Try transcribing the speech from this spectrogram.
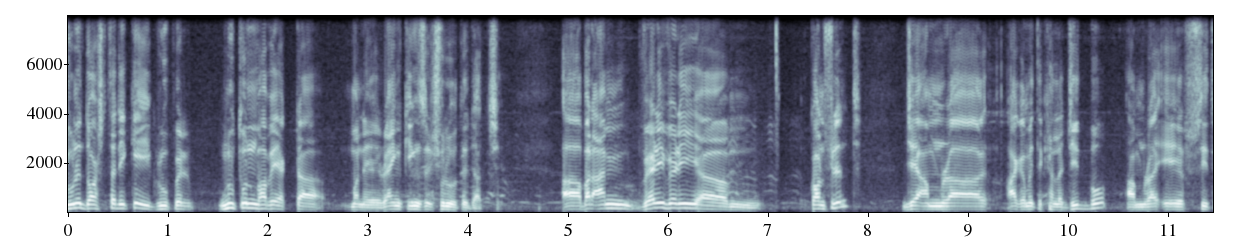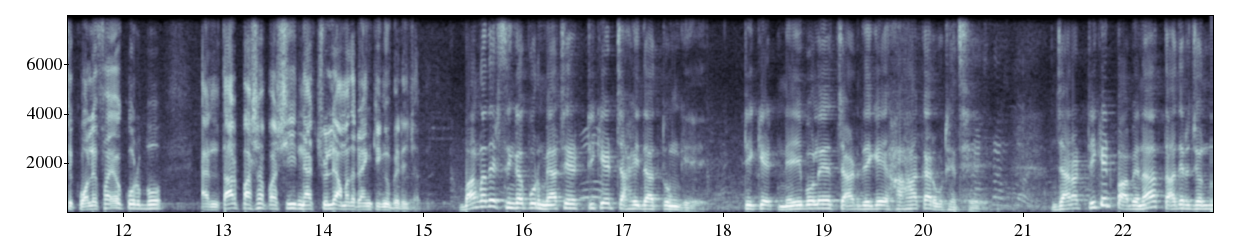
জুনের দশ তারিখে এই গ্রুপের নতুনভাবে একটা মানে র্যাঙ্কিংস শুরু হতে যাচ্ছে। But I am very very confident যে আমরা আগামীতে খেলা জিতবো, আমরা এএফসিতে কোয়ালিফাইও করব অ্যান্ড তার পাশাপাশি ন্যাচুরালি আমাদের র্যাঙ্কিংও বেড়ে যাবে। বাংলাদেশ সিঙ্গাপুর ম্যাচের টিকিট চাহিদা তুঙ্গে। টিকিট নেই বলে চারদিকে হাহাকার উঠেছে। যারা টিকিট পাবে না, তাদের জন্য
